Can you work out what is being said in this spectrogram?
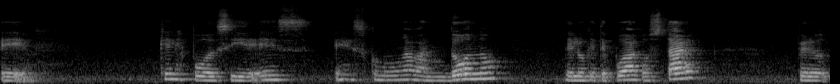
eh, ¿qué les puedo decir? Es, es como un abandono de lo que te pueda costar, pero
